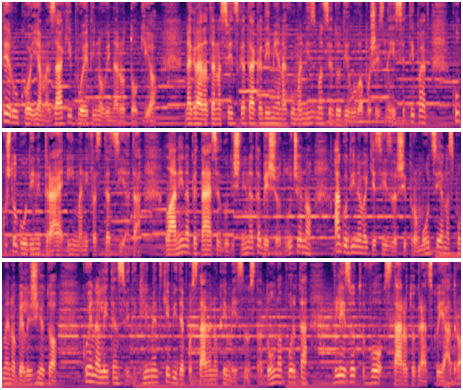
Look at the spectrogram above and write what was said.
Теруко Јамазаки, поет и новинар од Токио. Наградата на Светската академија на хуманизмот се доделува по 16 пат, колку што години трае и манифестацијата. Лани на 15 годишнината беше одлучено, а годинава ќе се изврши промоција на спомено бележието, кое на летен Свети Климент ќе биде поставено кај местноста Долна Порта, влезот во старото градско јадро.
